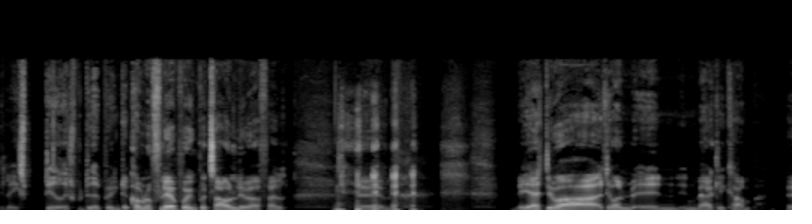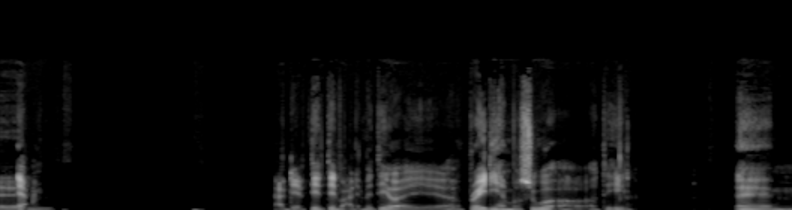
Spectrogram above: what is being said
Eller eksploderede, eksploderede point. Der kom nogle flere point på tavlen i hvert fald. øhm, men ja, det var, det var en, en, en mærkelig kamp. Øhm, Ja. Ja, det, det, det var det, men det var øh, Brady, han var sur og, og det hele. Øhm,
